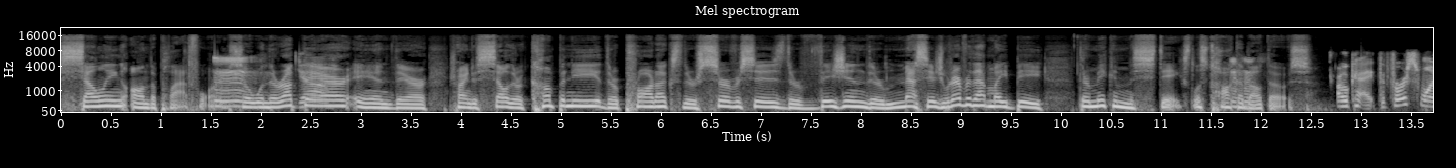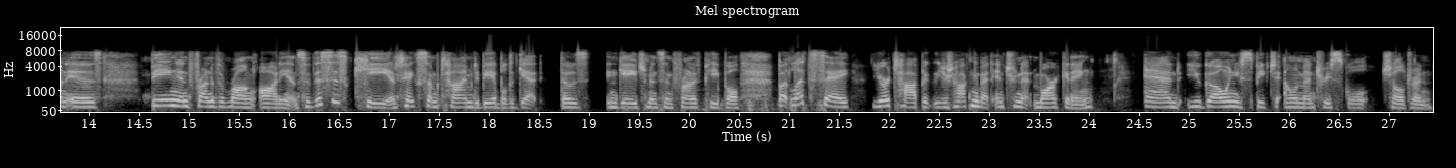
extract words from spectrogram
selling on the platform. Mm, so when they're up yeah. there and they're trying to sell their company, their products, their services, their vision, their message, whatever that might be, they're making mistakes. Let's talk mm-hmm. about those. Okay, the first one is being in front of the wrong audience. So this is key. It takes some time to be able to get those engagements in front of people. But let's say your topic, you're talking about internet marketing, and you go and you speak to elementary school children.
